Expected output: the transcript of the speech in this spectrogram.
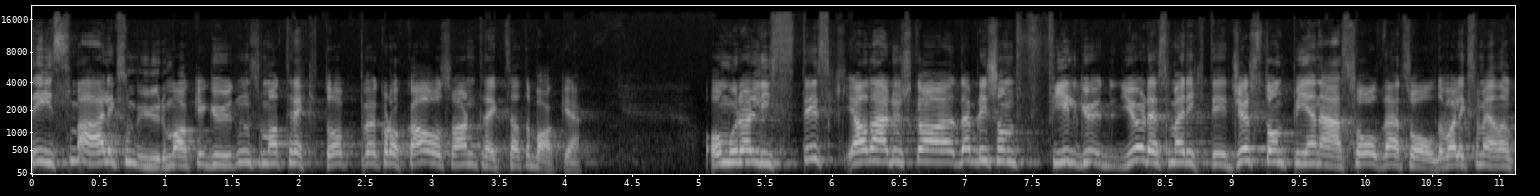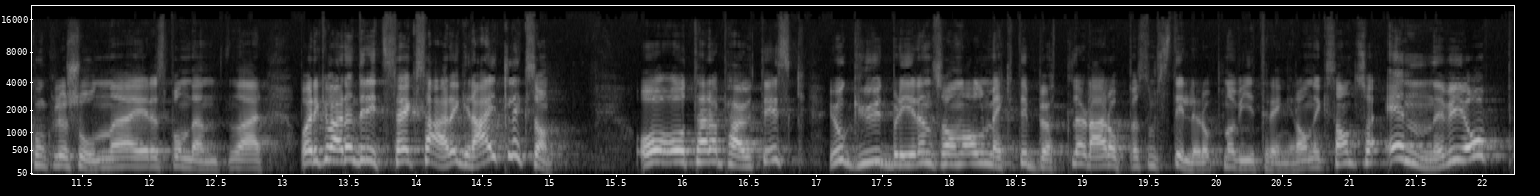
Deisme er liksom urmakerguden som har trukket opp klokka, og så har han trukket seg tilbake. Og moralistisk ja, det, skal, det, blir sånn feel good. Gjør det som er riktig. Just don't be an asshole. That's all. Det var liksom en av konklusjonene i respondenten der. Bare ikke være en drittsekk, så er det greit, liksom. Og, og, terapeutisk Jo, Gud blir en sånn allmektig butler der oppe som stiller opp når vi trenger han, ikke sant? Så ender vi opp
